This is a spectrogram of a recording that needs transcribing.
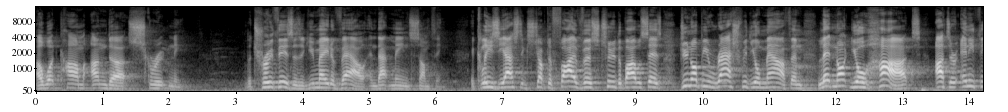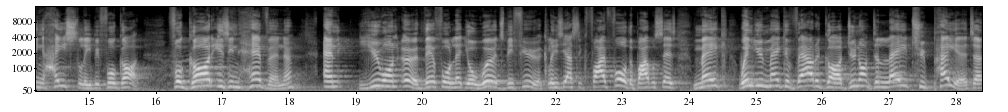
are what come under scrutiny. The truth is, is that you made a vow, and that means something. Ecclesiastes chapter 5, verse 2, the Bible says, Do not be rash with your mouth, and let not your heart utter anything hastily before God. For God is in heaven, and you on earth, therefore let your words be few. Ecclesiastic 5 4, the Bible says, Make when you make a vow to God, do not delay to pay it, uh,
